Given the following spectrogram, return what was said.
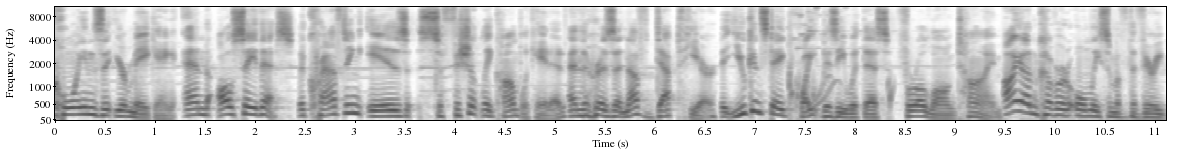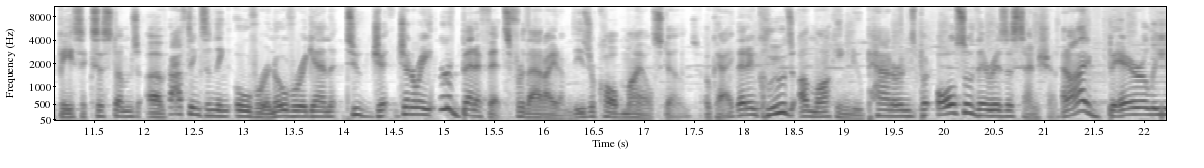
coins that you're making. And I'll say this, the crafting is sufficiently complicated and there is enough depth here that you can stay quite busy with this for a long time. I uncovered only some of the very basic systems of crafting something over and over again to ge generate sort of benefits for that item. These are called milestones, okay? That includes unlocking new patterns, but also there is ascension. And I barely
